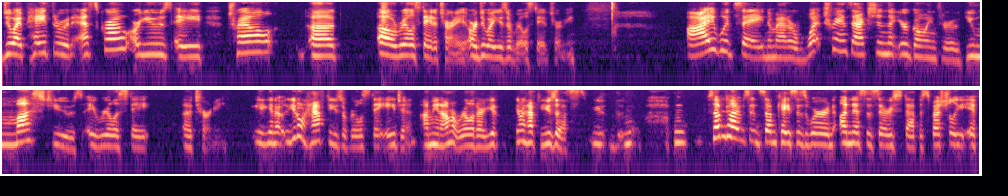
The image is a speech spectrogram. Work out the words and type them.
Do I pay through an escrow or use a trail?" Uh, oh, real estate attorney, or do I use a real estate attorney? I would say no matter what transaction that you're going through, you must use a real estate attorney. You, you know, you don't have to use a real estate agent. I mean, I'm a realtor. You, you don't have to use us. You, sometimes, in some cases, we're an unnecessary step, especially if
